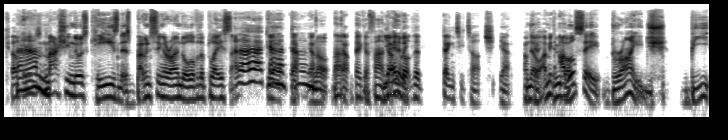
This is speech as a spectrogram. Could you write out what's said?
cover. And I'm it? mashing those keys and it's bouncing around all over the place. And I, I yeah, I'm yeah, not that yeah. big a fan. Haven't anyway, got the dainty touch. Yeah. no, I mean, I on. will say Brydge, B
